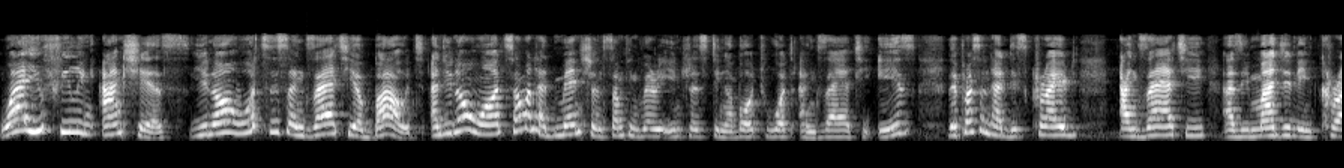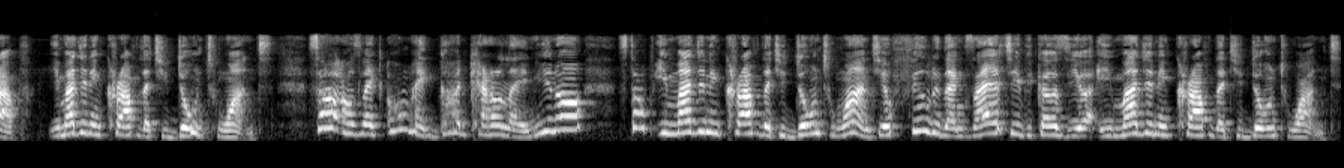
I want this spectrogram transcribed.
Why are you feeling anxious? You know, what's this anxiety about? And you know what? Someone had mentioned something very interesting about what anxiety is. The person had described anxiety as imagining crap, imagining crap that you don't want. So I was like, oh my God, Caroline, you know, stop imagining crap that you don't want. You're filled with anxiety because you're imagining crap that you don't want.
